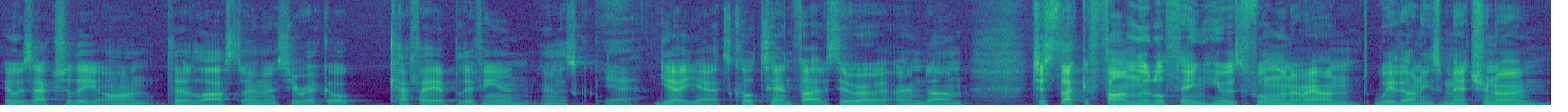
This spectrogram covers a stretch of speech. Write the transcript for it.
it was actually on the last Mercy record, Cafe Oblivion, and it's yeah, yeah, yeah. It's called Ten Five Zero, and um, just like a fun little thing he was fooling around with on his metronome.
